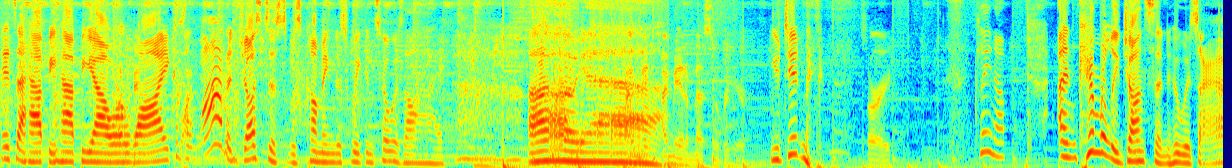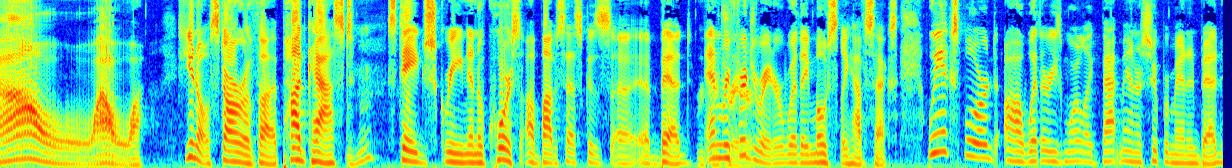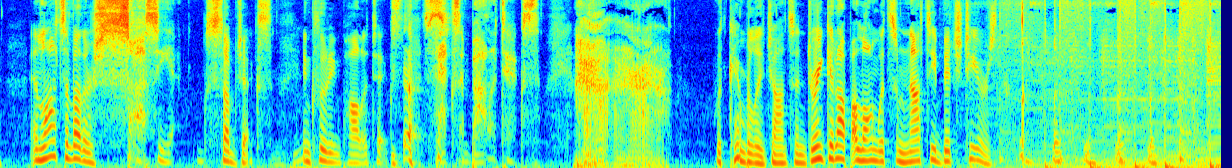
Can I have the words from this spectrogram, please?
It's a happy, happy hour. Why? Because a lot of justice was coming this week, and so was I. Oh, I yeah. made, I made a mess over here. You did make Sorry. clean up. And Kimberley Johnson, who is, ow, wow, you know, star of uh, podcast, Mm-hmm. stage, screen, and of course, uh, Bob Cesca's uh, bed and Refrigerator. refrigerator, where they mostly have sex. We explored uh, whether he's more like Batman or Superman in bed, and lots of other saucy subjects, Mm-hmm. including politics, sex and politics. with Kimberley Johnson. Drink it up along with some Nazi bitch tears.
